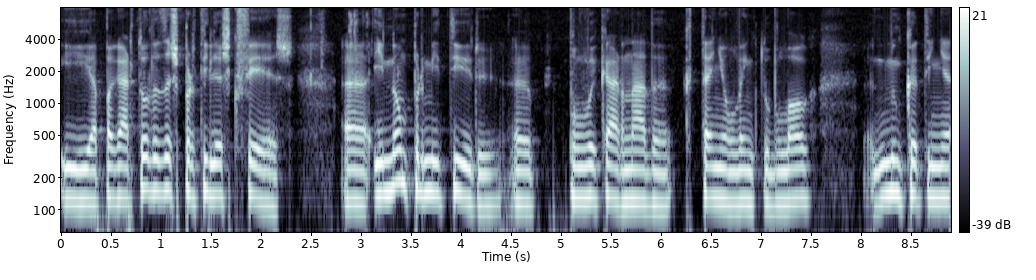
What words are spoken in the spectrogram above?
e apagar todas as partilhas que fez uh, e não permitir uh, publicar nada que tenha um link do blog. Nunca tinha,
